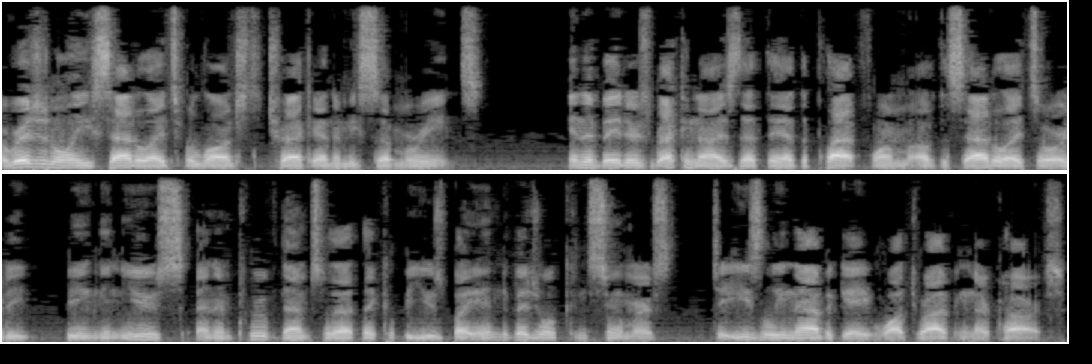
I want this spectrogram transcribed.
Originally, satellites were launched to track enemy submarines. Innovators recognized that they had the platform of the satellites already being in use and improve them so that they could be used by individual consumers to easily navigate while driving their cars.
